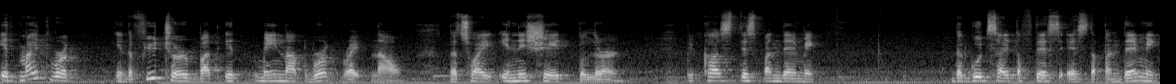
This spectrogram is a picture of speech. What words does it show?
It might work in the future, but it may not work right now. That's why initiate to learn. Because this pandemic, the good side of this is the pandemic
